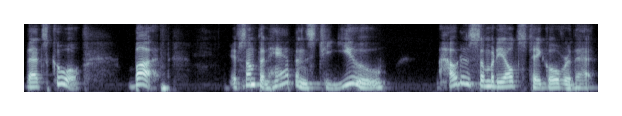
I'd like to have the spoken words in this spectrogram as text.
that's cool. But if something happens to you, how does somebody else take over that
